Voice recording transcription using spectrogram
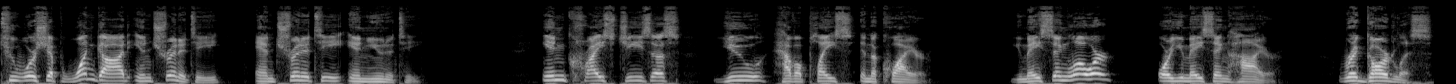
to worship one God in Trinity and Trinity in unity. In Christ Jesus, you have a place in the choir. You may sing lower or you may sing higher. Regardless,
